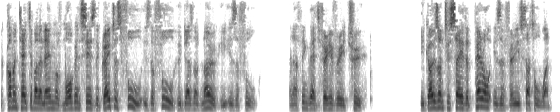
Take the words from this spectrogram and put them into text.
A commentator by the name of Morgan says the greatest fool is the fool who does not know he is a fool. And I think that's very, very true. He goes on to say the peril is a very subtle one.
